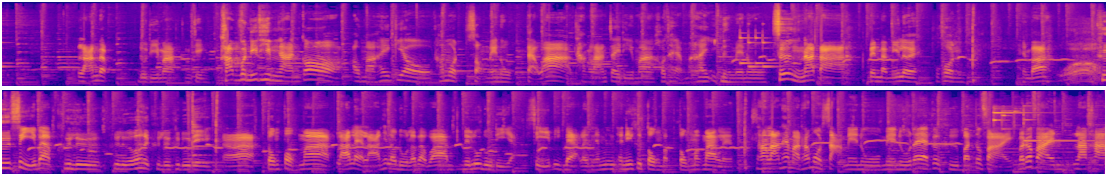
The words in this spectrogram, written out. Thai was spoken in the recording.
ร้านแบบ ดูดีมากจริงๆ ครับวันนี้ทีมงานก็เอามาให้เกี่ยวทั้งหมด 2 เมนู แต่ว่าทางร้านใจดีมากเขาแถมมาให้อีก 1 เมนู ซึ่งหน้าตาเป็นแบบนี้เลยทุกคน เห็นปะคือสีแบบคือลือคือลือว่าเลยคือลือคือดูดีอ่าตรงปกมากร้านแหละร้านที่เราดูแล้วแบบว่าในรูปดูดีอะสีอีกแบบอะไรเนี้ยอันนี้คือตรงแบบตรงมากๆเลยทางร้านให้มาทั้งหมด 3 เมนู เมนูแรกก็คือบัตเตอร์ไฟบัตเตอร์ไฟราคา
